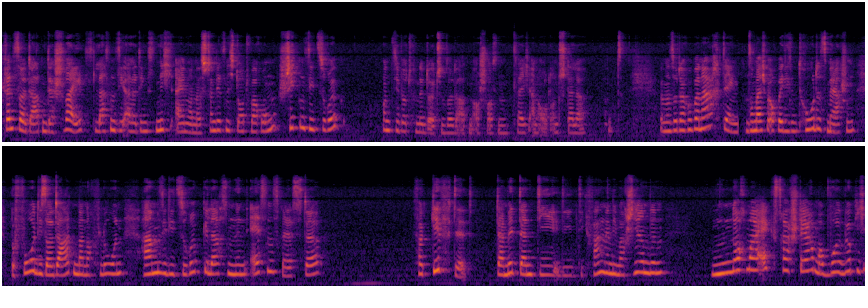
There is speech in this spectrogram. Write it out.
Grenzsoldaten der Schweiz lassen sie allerdings nicht einwandern. Es stand jetzt nicht dort warum, schicken sie zurück und sie wird von den deutschen Soldaten erschossen, gleich an Ort und Stelle. Und wenn man so darüber nachdenkt, zum Beispiel auch bei diesen Todesmärschen, bevor die Soldaten dann noch flohen, haben sie die zurückgelassenen Essensreste vergiftet, damit dann die, die, die Gefangenen, die Marschierenden, nochmal extra sterben, obwohl wirklich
